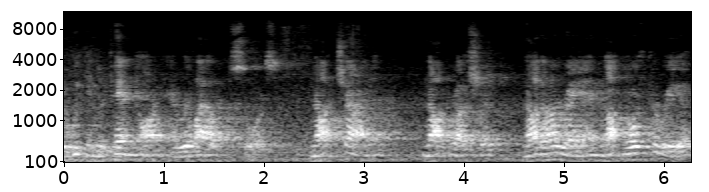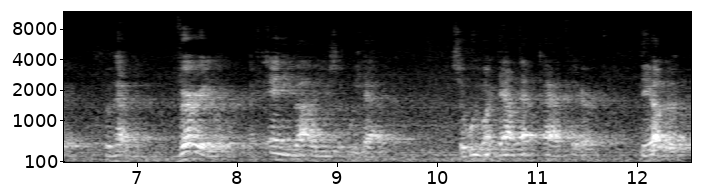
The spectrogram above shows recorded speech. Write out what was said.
that we can depend on a reliable source. Not China, not Russia, not Iran, not North Korea, who have very little, if any, values that we have. So we went down that path there. The other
